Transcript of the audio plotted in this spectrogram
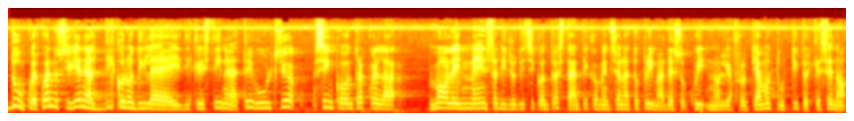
Dunque, quando si viene al dicono di lei di Cristina Trivulzio, si incontra quella mole immensa di giudizi contrastanti che ho menzionato prima. Adesso qui non li affrontiamo tutti perché se no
